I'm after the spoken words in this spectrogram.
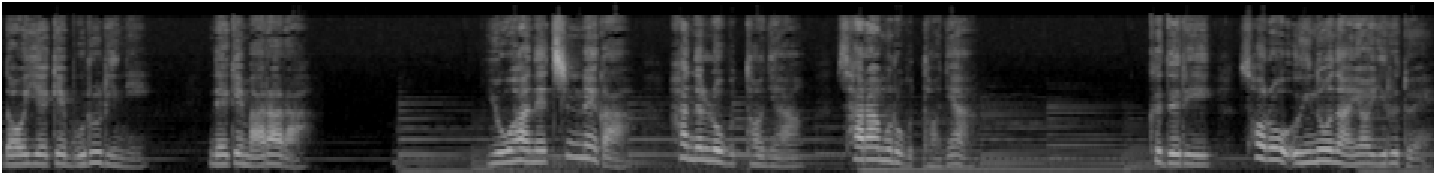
너희에게 물으리니 내게 말하라. 요한의 침례가 하늘로부터냐 사람으로부터냐? 그들이 서로 의논하여 이르되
